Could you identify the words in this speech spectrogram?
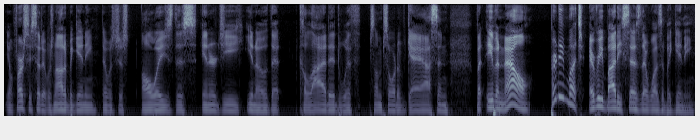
You know, first he said it was not a beginning; there was just always this energy, you know, that collided with some sort of gas, and but even now, pretty much everybody says there was a beginning.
